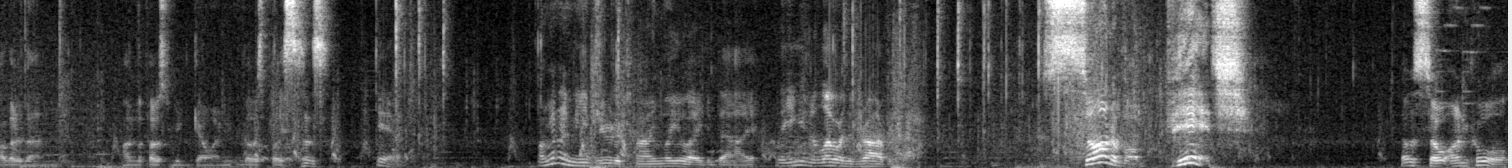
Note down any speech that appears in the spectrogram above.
Other than I'm supposed to be going those places. Yeah. I'm gonna need you to kindly, like, die. Well, you need to lower the drawbridge. Son of a bitch! That was so uncool.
